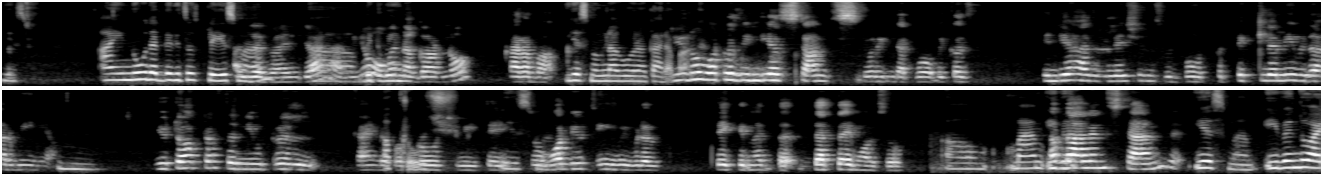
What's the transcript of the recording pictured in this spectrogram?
yes. I know that there is a place, ma'am. Azerbaijan, uh, Armenia, over Nagorno Karabakh. Yes, ma'am. Nagorno Karabakh. Do you know what was India's stance during that war? Because India has relations with both, particularly with Armenia. Mm. You talked of the neutral kind of approach, Approach. we take. Yes, so, what do you think we would have taken at that, that time also? Um, ma'am, A even balanced stand. yes, ma'am. Even though I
